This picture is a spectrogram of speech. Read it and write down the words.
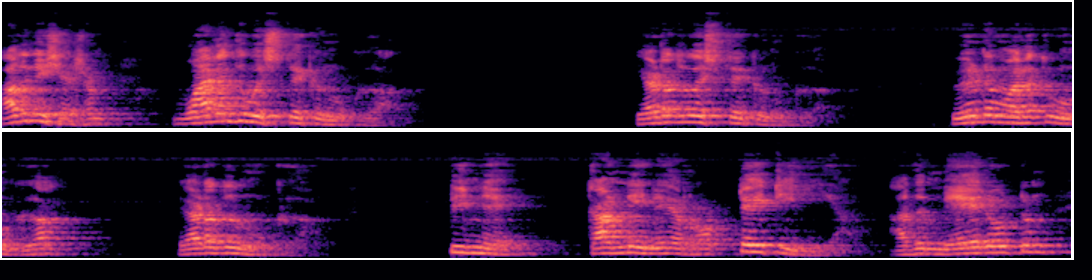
അതിനുശേഷം വലതുവശത്തേക്ക് നോക്കുക. ഇടതുവശത്തേക്ക് നോക്കുക. വീണ്ടും വലത്ത് നോക്കുക. ഇടത് നോക്കുക. പിന്നെ കണ്ണിനെ റൊട്ടേറ്റ് ചെയ്യുക. അത് മേലോട്ടും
